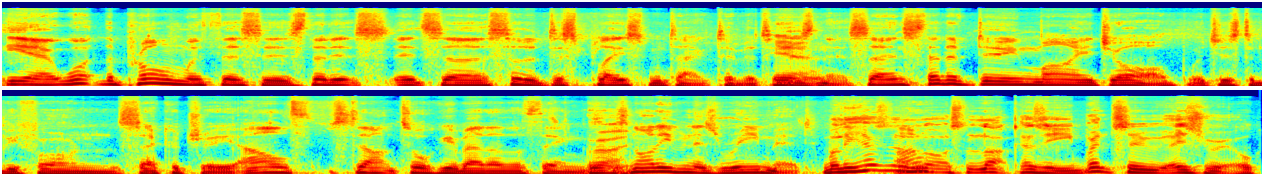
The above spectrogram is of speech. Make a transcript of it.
Yeah, what the problem with this is that it's it's a sort of displacement activity, Yeah. isn't it? So instead of doing my job, which is to be foreign secretary, I'll start talking about other things. Right. It's not even his remit. Well, he hasn't had I'm- a lot of luck, has he? He went to Israel,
